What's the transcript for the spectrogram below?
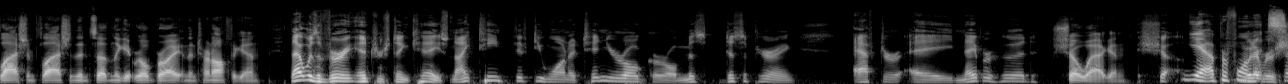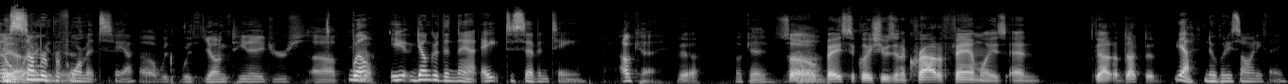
flash and flash, and then suddenly get real bright, and then turn off again. That was a very interesting case. 1951, a 10 year old girl mis- disappearing after a neighborhood Showagon. show Yeah, a performance, show a summer wagon is. performance. Yeah. uh, with, with young teenagers. Uh, Well, y- younger than that, 8 to 17. okay. Yeah. Okay. So Uh, basically, she was in a crowd of families and got abducted. Yeah, nobody saw anything.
